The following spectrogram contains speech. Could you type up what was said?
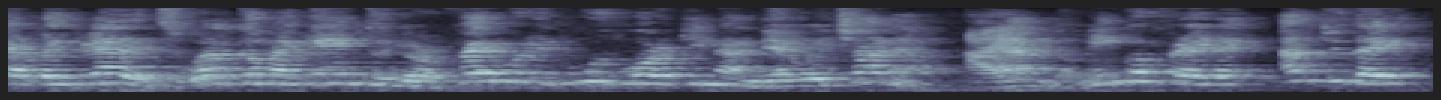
Carpentry Addicts, welcome again to your favorite woodworking and DIY channel. I am Domingo Freire and today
